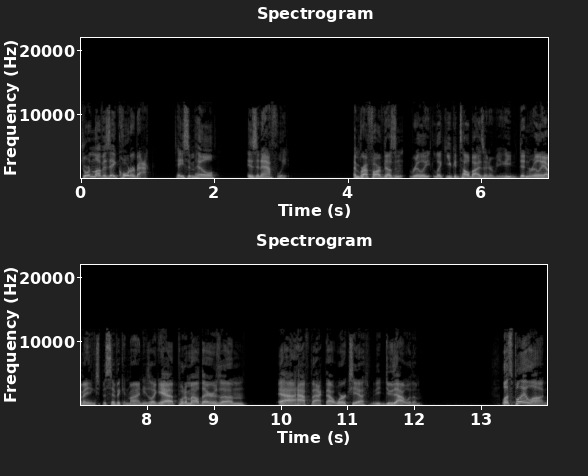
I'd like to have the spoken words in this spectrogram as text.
Jordan Love is a quarterback. Taysom Hill is an athlete. And Brett Favre doesn't really like you could tell by his interview. He didn't really have anything specific in mind. He's like, yeah, put him out there as um, yeah, halfback. That works. Yeah, do that with him. Let's play along.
